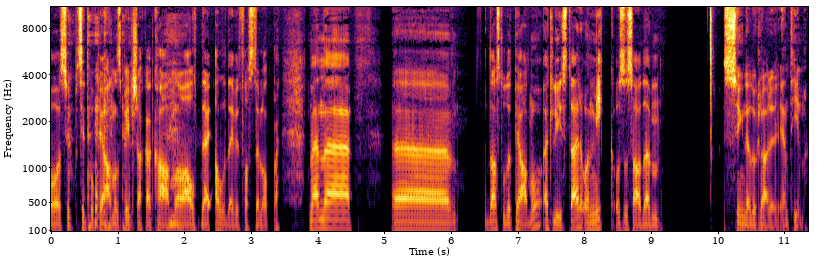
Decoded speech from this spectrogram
og sittet på piano og spilt Shaka Khan og alt det, alle David Foster-låtene. Men eh, eh, da sto det et piano, et lys der og en mic, og så sa de syng det du klarer i en time.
